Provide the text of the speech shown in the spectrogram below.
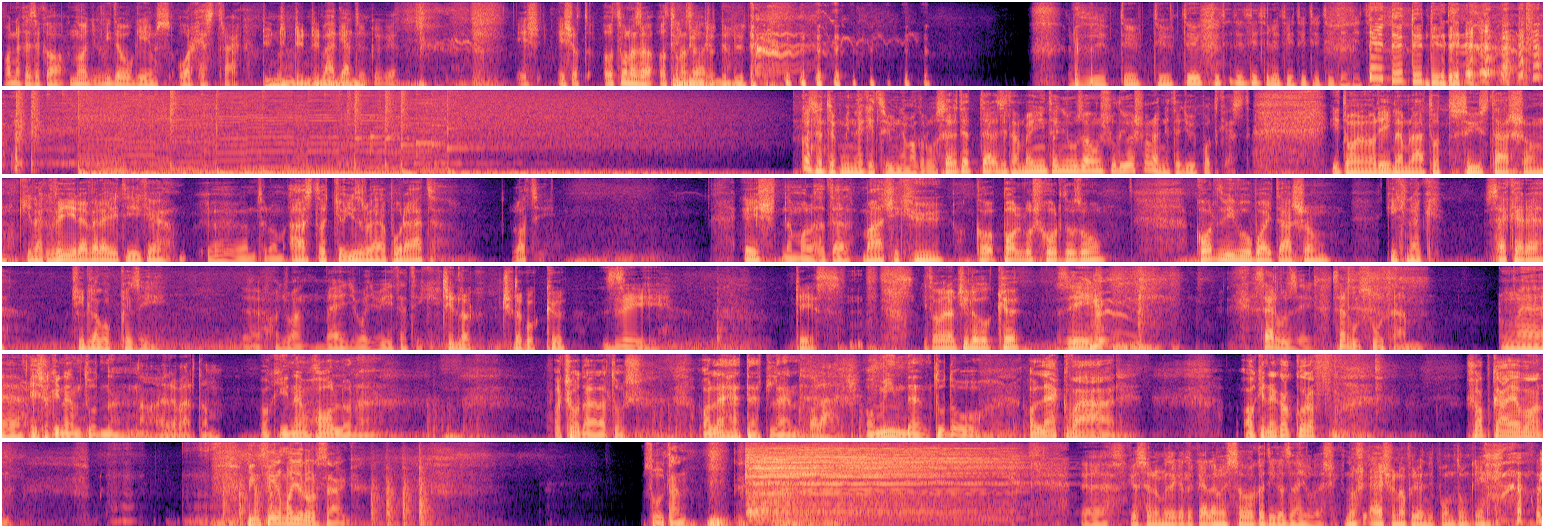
Vannak ezek a nagy videogames dün, Vágjátok őket? És, és ott, ott van az a... Ott van az a... Köszöntök mindenkit szűnnem akaró szeretettel, ezután megint a New Zealand Studios, van megint egy új podcast. Itt a rég nem látott szűztársam, kinek vére, verejtéke, nem tudom, áztatja Izrael porát. Laci? És nem maradhat el másik hű, pallos hordozó, kardvívó bajtársam, kiknek szekere, csillagok közé. Hogy van? Megy, vagy vétetik? Csillag, csillagok kö, Z. Kész. Itt van velem csillagok kö, Zé. Szervusz Zé. Szervusz szóltám. E, És aki nem tudná, Na, erre vártam. aki nem hallaná, a csodálatos, a lehetetlen, Balázs. a minden tudó, a lekvár, akinek akkora f- sapkája van, mint fél Magyarország. Szultán. Köszönöm ezeket a kellemes szavakat, igazán jól esik. Nos, első napi rendi pontunként.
